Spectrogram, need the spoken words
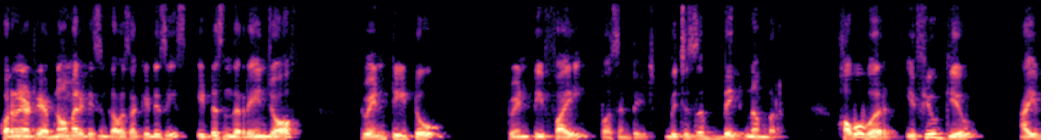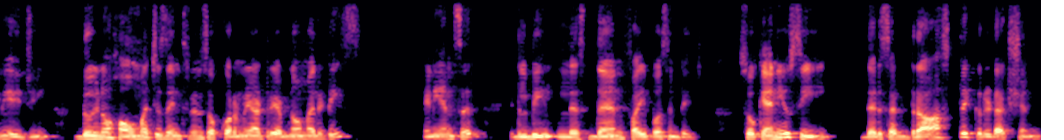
coronary artery abnormalities in Kawasaki disease? It is in the range of 20 to 25 percentage, which is a big number. However, if you give IVIG, do you know how much is the incidence of coronary artery abnormalities? Any answer? It will be less than 5 percentage. So can you see there is a drastic reduction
